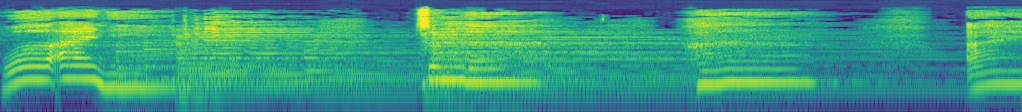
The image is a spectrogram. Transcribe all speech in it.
我爱你。真的很。爱你。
